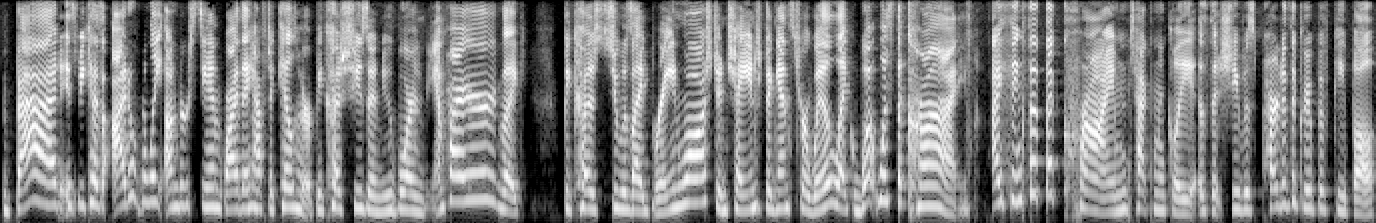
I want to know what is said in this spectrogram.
bad is because I don't really understand why they have to kill her because she's a newborn vampire. Like, because she was like brainwashed and changed against her will. Like, what was the crime? I think that the crime technically is that she was part of the group of people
